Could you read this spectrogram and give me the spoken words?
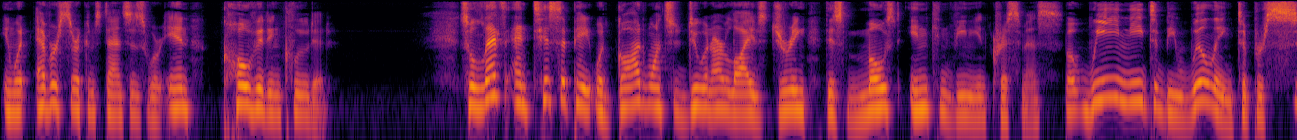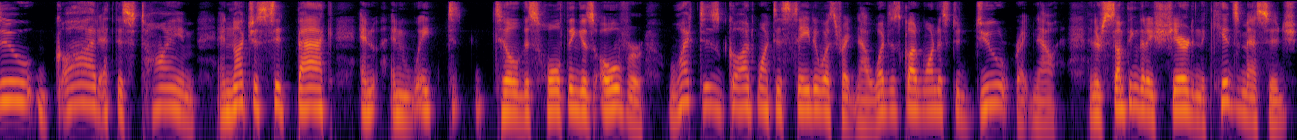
in whatever circumstances we're in, COVID included. So let's anticipate what God wants to do in our lives during this most inconvenient Christmas. But we need to be willing to pursue God at this time and not just sit back and, and wait t- till this whole thing is over. What does God want to say to us right now? What does God want us to do right now? And there's something that I shared in the kids message,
